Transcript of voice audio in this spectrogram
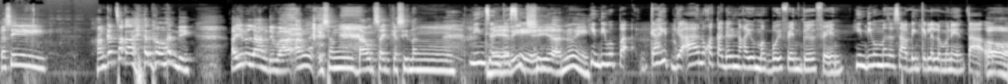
Kasi hanggat sa kaya naman eh. Ayun lang, 'di ba? Ang isang downside kasi ng Minsan marriage kasi, eh, ano eh. hindi mo pa, kahit gaano katagal na kayo mag-boyfriend, girlfriend, hindi mo masasabing kilala mo na yung tao. Oo.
